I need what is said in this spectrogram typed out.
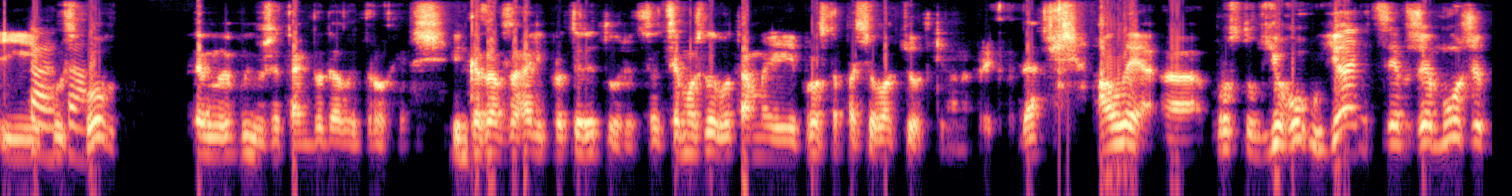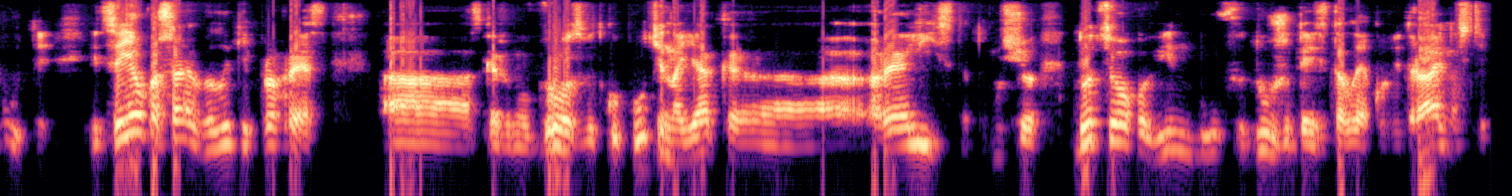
і Так, Курську. Ви ви вже так додали трохи. Він казав взагалі про територію. Це, це можливо там і просто посілок Тьоткіна, наприклад. Да? Але а, просто в його уяві це вже може бути. І це я вважаю великий прогрес, скажімо, в розвитку Путіна як е, реаліста, тому що до цього він був дуже десь далеко від реальності,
